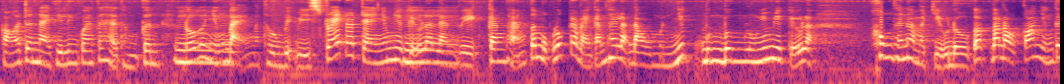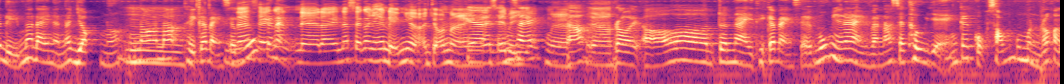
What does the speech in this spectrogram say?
còn ở trên này thì liên quan tới hệ thần kinh ừ. đối với những bạn mà thường bị bị stress đó trang giống như kiểu ừ. là làm việc căng thẳng tới một lúc các bạn cảm thấy là đầu mình nhức bưng bưng luôn giống như kiểu là không thể nào mà chịu được á bắt đầu có những cái điểm ở đây là nó giật nữa ừ. nó nó thì các bạn sẽ nó vuốt sẽ cái này nè đây nó sẽ có những cái điểm như ở chỗ này yeah, nó sẽ bị xác. giật nè đó. Yeah. Rồi ở ờ, trên này thì các bạn sẽ vuốt như thế này và nó sẽ thư giãn cái cuộc sống của mình rất là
